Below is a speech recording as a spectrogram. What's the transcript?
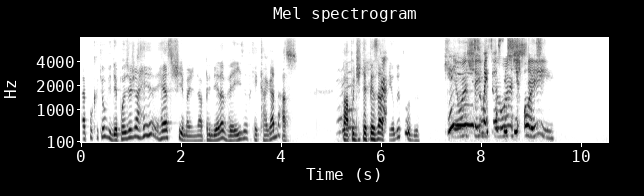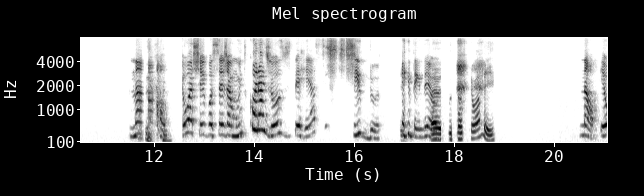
época que eu vi. Depois eu já re reassisti, mas na primeira vez eu fiquei cagadaço. É. Papo de ter pesadelo e tudo. Que eu achei, mas eu, eu achei. Hoje. Não, eu achei você já muito corajoso de ter reassistido. Entendeu? É, do tanto que eu amei. Não, eu,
